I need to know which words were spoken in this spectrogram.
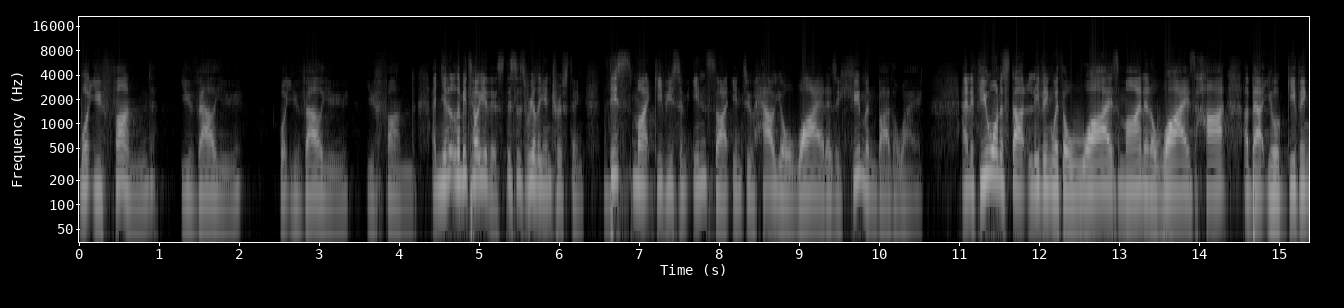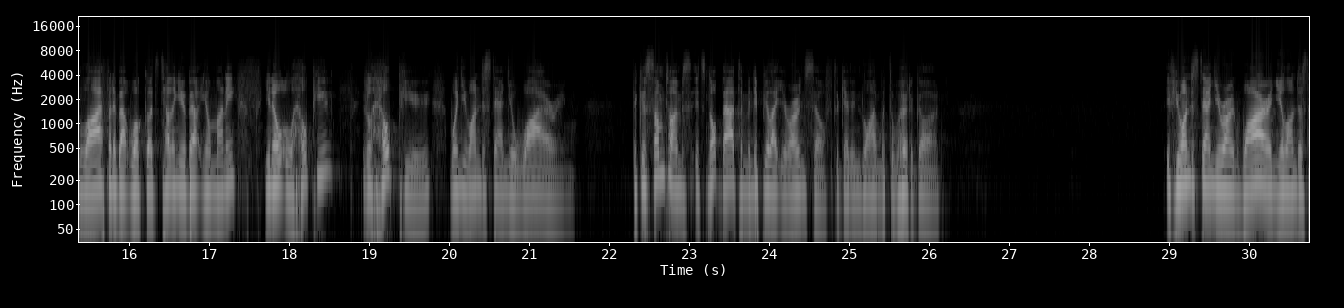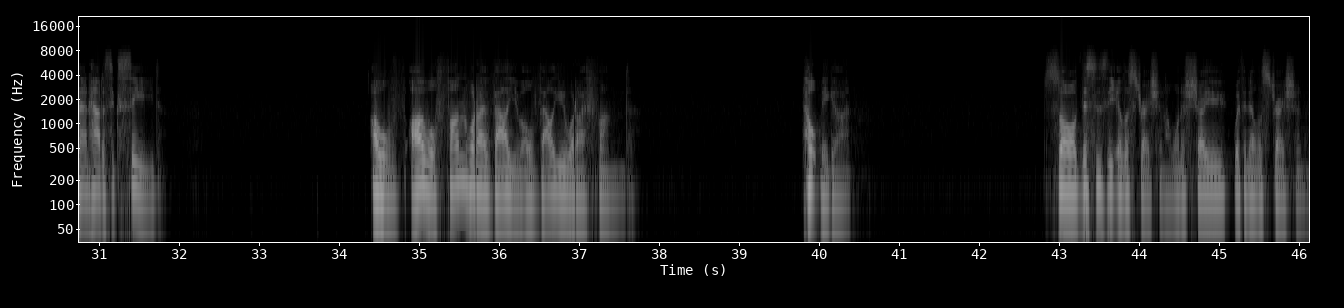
what you fund, you value. What you value, you fund. And you know, let me tell you this this is really interesting. This might give you some insight into how you're wired as a human, by the way. And if you want to start living with a wise mind and a wise heart about your giving life and about what God's telling you about your money, you know what will help you? It'll help you when you understand your wiring. Because sometimes it's not bad to manipulate your own self to get in line with the Word of God. If you understand your own wiring, you'll understand how to succeed. I will, I will fund what I value. I'll value what I fund. Help me, God. So, this is the illustration. I want to show you with an illustration.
